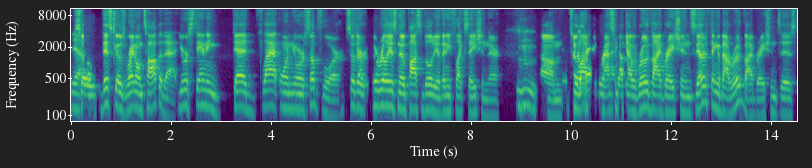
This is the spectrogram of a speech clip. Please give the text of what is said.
Yeah. So this goes right on top of that. You're standing dead flat on your subfloor, so there there really is no possibility of any flexation there. Mm-hmm. Um, so a lot of people are asking about that with road vibrations. The other thing about road vibrations is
